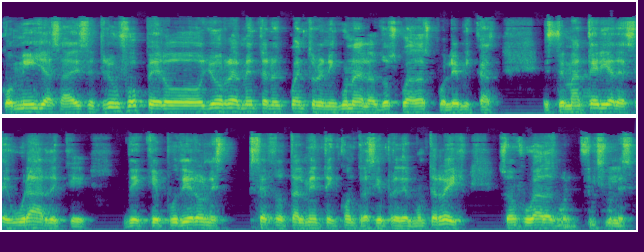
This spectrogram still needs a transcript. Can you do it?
comillas a ese triunfo, pero yo realmente no encuentro en ninguna de las dos jugadas polémicas este, materia de asegurar de que, de que pudieron ser totalmente en contra siempre del Monterrey. Son jugadas muy difíciles.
